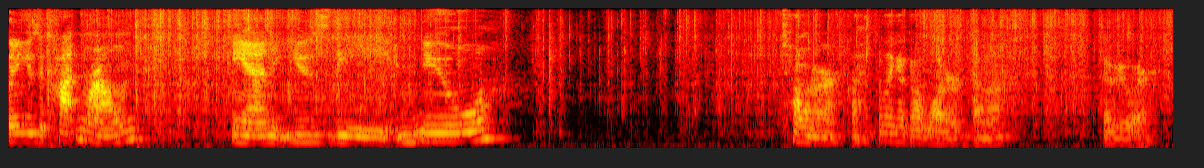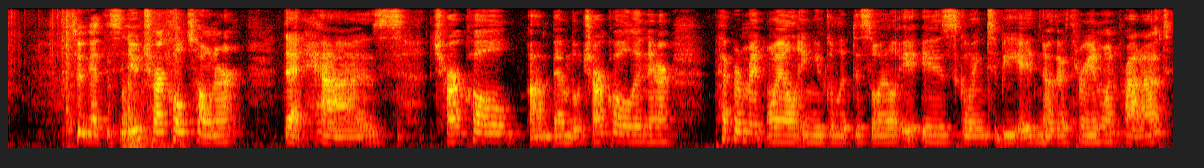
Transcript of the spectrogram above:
I'm gonna use a cotton round and use the new toner. I feel like I got water kind of everywhere. So we got this new charcoal toner that has charcoal, um, bamboo charcoal in there, peppermint oil and eucalyptus oil. It is going to be another three-in-one product.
